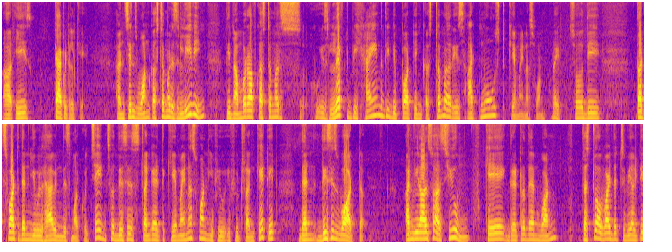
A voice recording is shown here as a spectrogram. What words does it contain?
or is capital K and since one customer is leaving the number of customers who is left behind the departing customer is at most k minus 1 right. So, the that is what then you will have in this Markov chain. So, this is truncated k minus 1 if you if you truncate it then this is what and we will also assume k greater than 1 just to avoid the triviality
